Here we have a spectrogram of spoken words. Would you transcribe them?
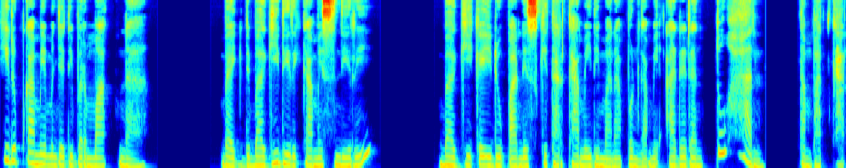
hidup kami menjadi bermakna, baik dibagi diri kami sendiri, bagi kehidupan di sekitar kami di mana pun kami ada dan Tuhan tempatkan.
